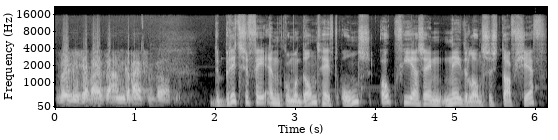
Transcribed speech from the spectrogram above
möglicherweise angreifen würden. De Britse VN-commandant heeft ons, ook via zijn Nederlandse stafchef,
